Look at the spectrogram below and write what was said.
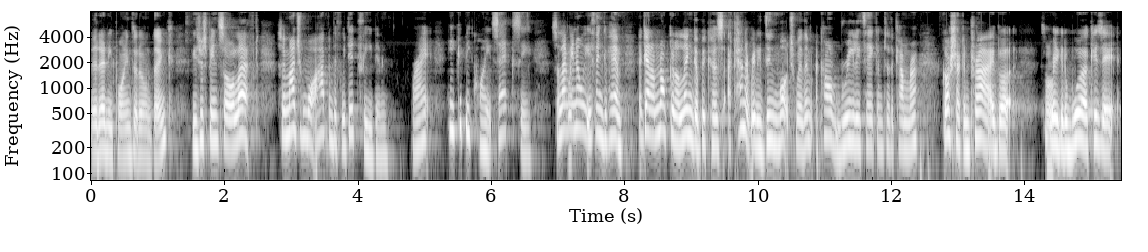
at any point, I don't think. He's just been so left. So imagine what happened if we did feed him, right? He could be quite sexy. So let me know what you think of him. Again, I'm not going to linger because I can't really do much with him. I can't really take him to the camera. Gosh, I can try, but it's not really going to work, is it?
